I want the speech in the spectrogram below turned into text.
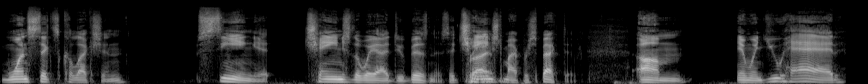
one sixth collection, seeing it changed the way I do business. It changed my perspective. Um, and when you had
